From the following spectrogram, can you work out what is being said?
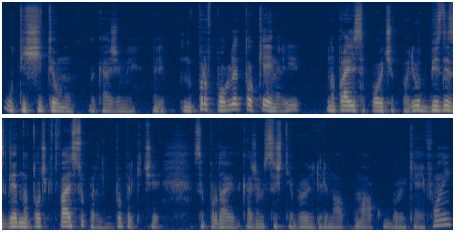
утешително, да кажем. Нали, на първ поглед, окей, нали, направили са повече пари от бизнес гледна точка, това е супер. Нали, въпреки, че са продали, да кажем, същия брой или дори малко по-малко бройки iPhone,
